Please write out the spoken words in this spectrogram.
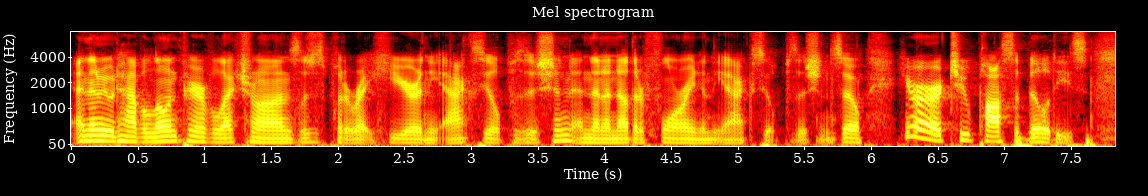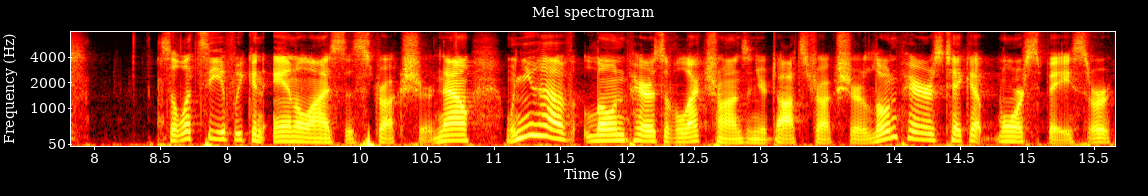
And then we would have a lone pair of electrons, let's just put it right here in the axial position, and then another fluorine in the axial position. So here are our two possibilities. So let's see if we can analyze this structure. Now, when you have lone pairs of electrons in your dot structure, lone pairs take up more space, or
